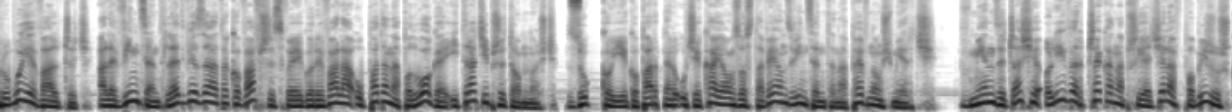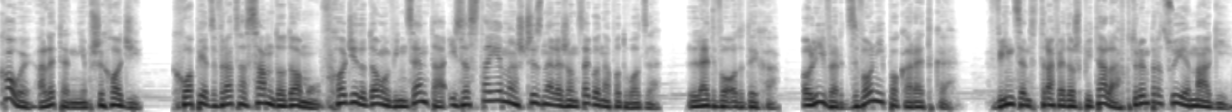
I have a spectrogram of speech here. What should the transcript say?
Próbuje walczyć, ale Vincent, ledwie zaatakowawszy swojego rywala, upada na podłogę i traci przytomność. Zukko i jego partner uciekają, zostawiając Vincenta na pewną śmierć. W międzyczasie Oliver czeka na przyjaciela w pobliżu szkoły, ale ten nie przychodzi. Chłopiec wraca sam do domu, wchodzi do domu Vincenta i zastaje mężczyznę leżącego na podłodze. Ledwo oddycha. Oliver dzwoni po karetkę. Vincent trafia do szpitala, w którym pracuje Maggie.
